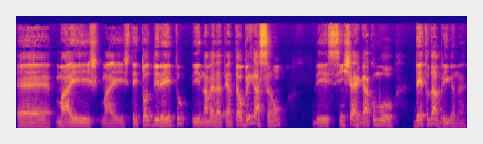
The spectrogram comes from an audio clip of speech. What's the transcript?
É, mas, mas tem todo direito e, na verdade, tem até obrigação de se enxergar como dentro da briga, né?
